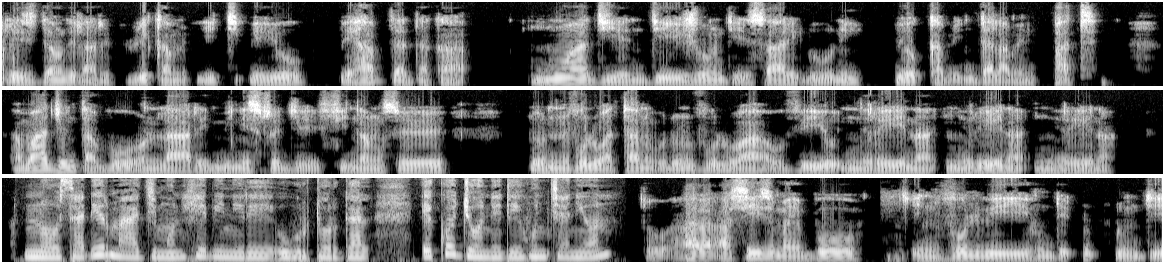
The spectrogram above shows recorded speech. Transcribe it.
président de la république kam yecci ɓe yo ɓe habda daga moiji en dejon je sari ɗo ni ɓe hokka min dala min pat. Amma jonta bo on laari ministre je finance ɗon volwa tan oɗon volwa o viyo in rena in rena in rena no saɗirmaji mon heɓinire wurtorgal. E ko jonde nde huncani on? to hala assise may bo en volwi hunde ɗuɗɗum je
